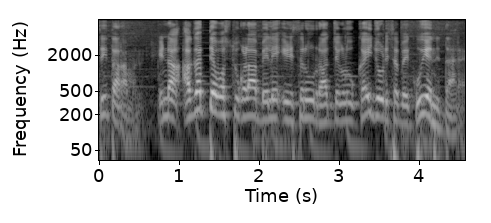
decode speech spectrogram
ಸೀತಾರಾಮನ್. ಇನ್ನು ಅಗತ್ಯ ವಸ್ತುಗಳ ಬೆಲೆ ಇಳಿಸಲು ರಾಜ್ಯಗಳು ಕೈ ಜೋಡಿಸಬೇಕು ಎಂದಿದ್ದಾರೆ.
